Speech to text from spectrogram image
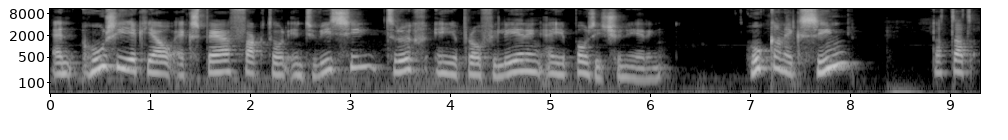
En hoe zie ik jouw expertfactor intuïtie terug in je profilering en je positionering? Hoe kan ik zien dat dat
